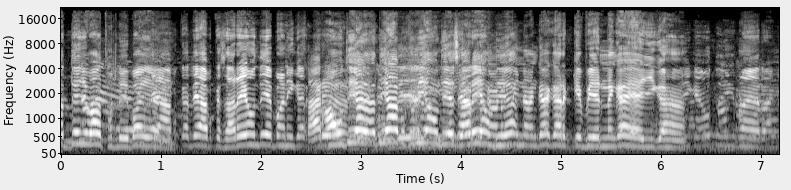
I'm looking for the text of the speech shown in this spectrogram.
ਅੱਧੇ ਜਵਾਕ ਥੱਲੇ ਪਾਏ ਆ ਆਪ ਕਦੇ ਆਪ ਸਾਰੇ ਆਉਂਦੇ ਆ ਪਾਣੀ ਕਰ ਆਉਂਦੇ ਆ ਅਧਿਆਪਕ ਵੀ ਆਉਂਦੇ ਆ ਸਾਰੇ ਆਉਂਦੇ ਆ। ਨਾਗਾ ਕਰਕੇ ਫੇਰ ਨੰਗਾਇਆ ਜੀ ਗਾਹਾਂ। ਉਹ ਤੁਸੀਂ ਬਣਾਇਆ ਰੰਗ।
